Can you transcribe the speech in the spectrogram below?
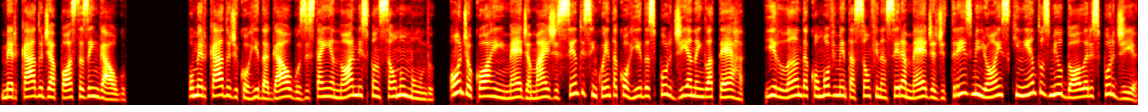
Mercado de apostas em galgo. O mercado de corrida galgos está em enorme expansão no mundo, onde ocorrem em média mais de 150 corridas por dia na Inglaterra e Irlanda com movimentação financeira média de 3 milhões 500 mil dólares por dia.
